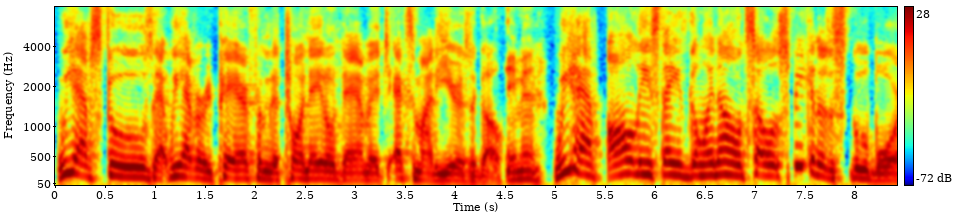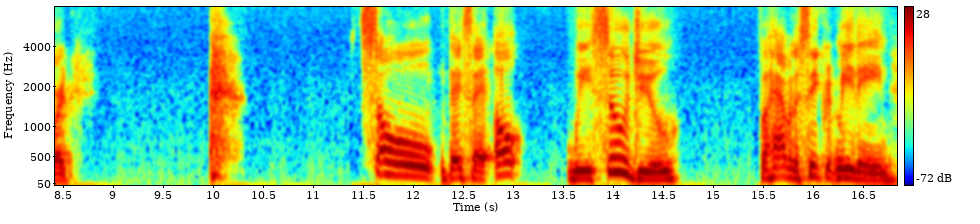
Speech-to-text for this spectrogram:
We have schools that we haven't repaired from the tornado damage X amount of years ago. Amen. We have all these things going on. So speaking of the school board, so they say, "Oh, we sued you for having a secret meeting,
